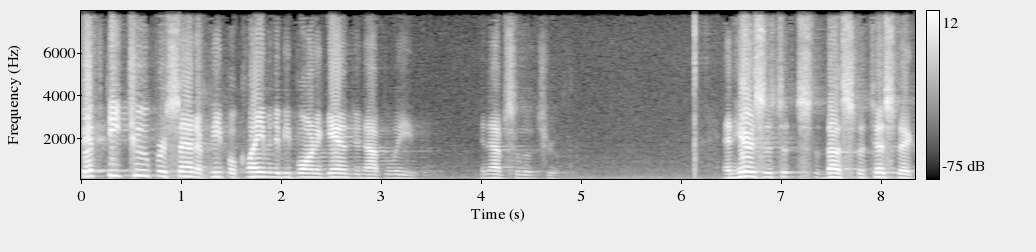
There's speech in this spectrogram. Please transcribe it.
52% of people claiming to be born again do not believe in absolute truth. And here's the, the statistic.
